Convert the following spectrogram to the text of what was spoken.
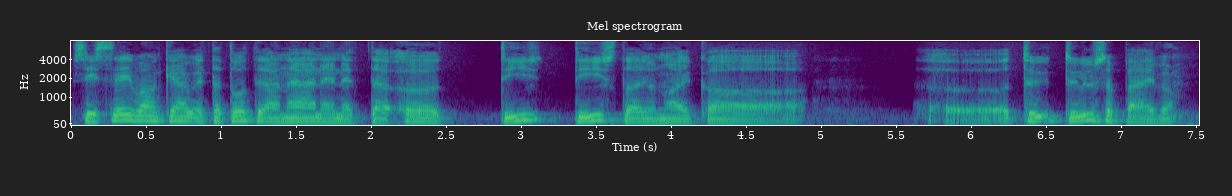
Siis se ei vaan käy, että totean ääneen, että ö, ti, tiistai on aika ö, ty, tylsä päivä –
